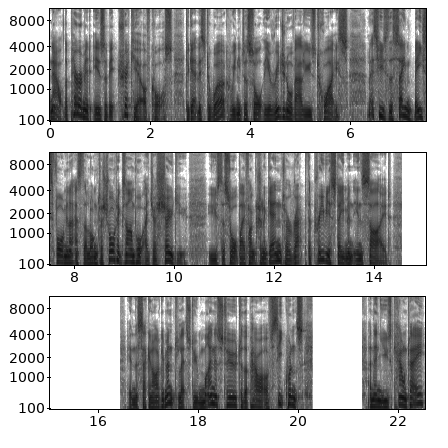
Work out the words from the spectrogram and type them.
Now, the pyramid is a bit trickier, of course. To get this to work, we need to sort the original values twice. Let's use the same base formula as the long to short example I just showed you. Use the sort by function again to wrap the previous statement inside. In the second argument, let's do minus 2 to the power of sequence, and then use count A,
